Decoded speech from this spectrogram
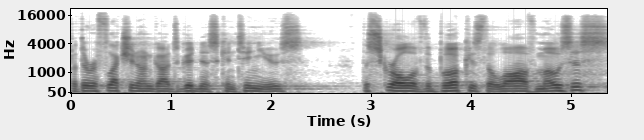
But the reflection on God's goodness continues. The scroll of the book is the law of Moses.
